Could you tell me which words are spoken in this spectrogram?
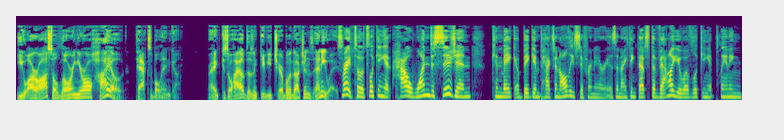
you are also lowering your your Ohio taxable income, right? Because Ohio doesn't give you charitable deductions anyways. Right. So it's looking at how one decision can make a big impact in all these different areas. And I think that's the value of looking at planning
